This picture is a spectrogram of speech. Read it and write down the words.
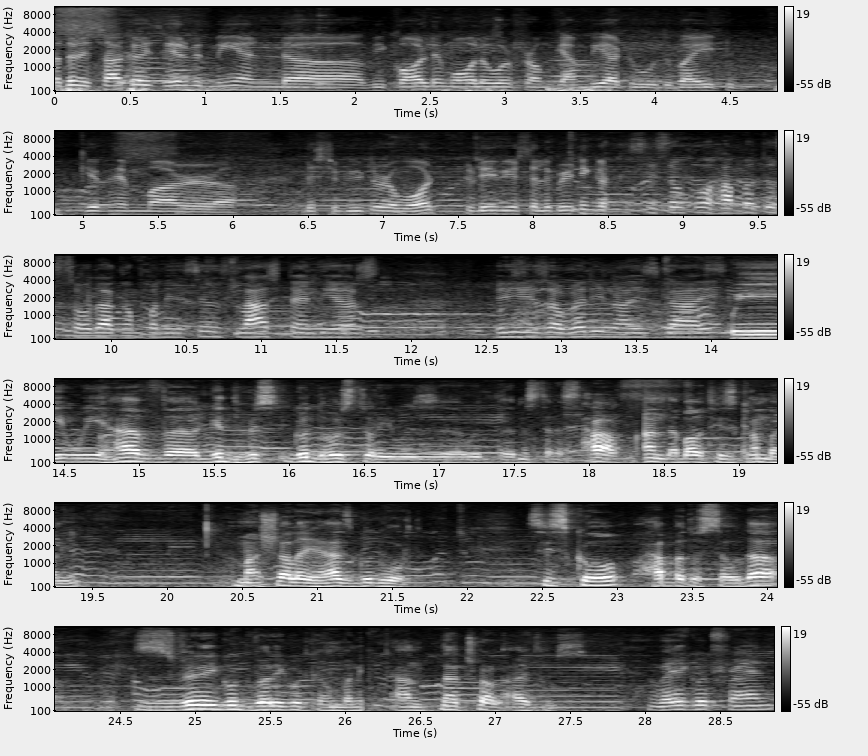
Brother Isaka is here with me, and uh, we called him all over from Gambia to Dubai to give him our uh, distributor award. Today we are celebrating a Sissoko Habatu Soda Company since last 10 years. He is a very nice guy. We we have a good good history with uh, with Mr. Ishaq and about his company. Mashallah, he has good word. Cisco Habatu Sauda is very good, very good company and natural items. very good friend.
